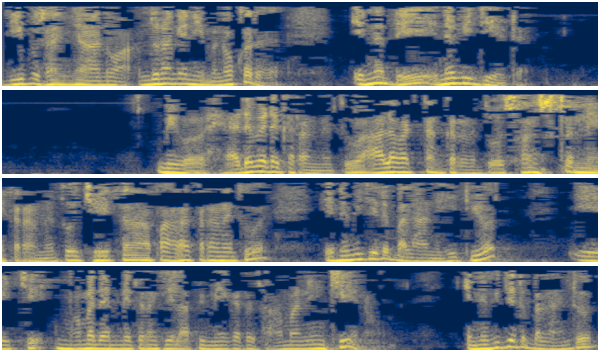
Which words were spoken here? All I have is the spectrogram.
දීප සංඥානෝ අඳුන ගැනීම නොකර එන දේ එන විදියට මේව හැඩ වැඩ කරන්නේ නැතුව ආලවට්ටම් කරන්නේ නැතුව සංස්කරණය කරන්නේ නැතුව චේතනා පහල කරන්නේ නැතුව එන විදිහට බලන්න හිටියොත් ඒ මම දැන් මෙතන කියලා අපි මේකට සාමාන්‍යයෙන් කියනවා. එන විදිහට බලනකොට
